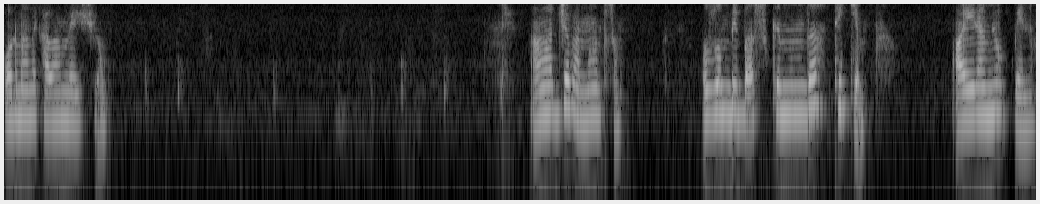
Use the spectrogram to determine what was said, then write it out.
Ormanda kalan da yaşıyorum. Ama acaba ne yapsam? O zombi baskınında tekim. Ailem yok benim.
